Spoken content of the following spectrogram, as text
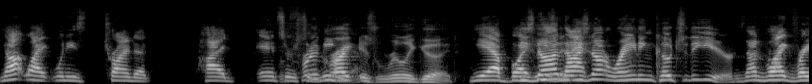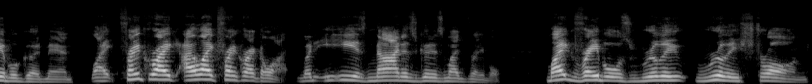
Not like when he's trying to hide answers. Frank Reich is really good. Yeah, but he's, he's not, not, He's not reigning coach of the year. He's not Mike Vrabel good, man. Like Frank Reich, I like Frank Reich a lot, but he, he is not as good as Mike Vrabel. Mike Vrabel is really, really strong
